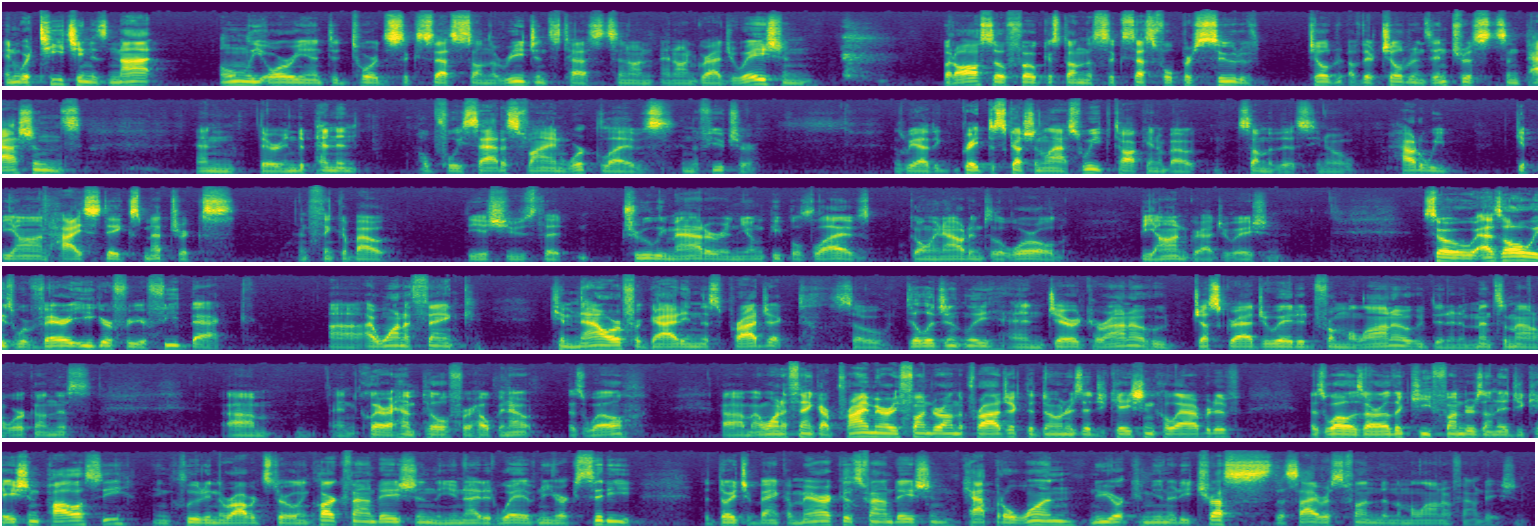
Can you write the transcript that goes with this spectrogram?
and where teaching is not only oriented towards success on the Regents tests and on, and on graduation, but also focused on the successful pursuit of, children, of their children's interests and passions and their independent, hopefully satisfying work lives in the future. As we had a great discussion last week talking about some of this, you know, how do we get beyond high stakes metrics and think about the issues that truly matter in young people's lives going out into the world beyond graduation. So as always, we're very eager for your feedback. Uh, I want to thank Kim Nauer for guiding this project so diligently, and Jared Carano, who just graduated from Milano, who did an immense amount of work on this, um, and Clara Hemphill for helping out as well. Um, I want to thank our primary funder on the project, the Donors Education Collaborative, as well as our other key funders on education policy, including the Robert Sterling Clark Foundation, the United Way of New York City, the Deutsche Bank Americas Foundation, Capital One, New York Community Trusts, the Cyrus Fund, and the Milano Foundation.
